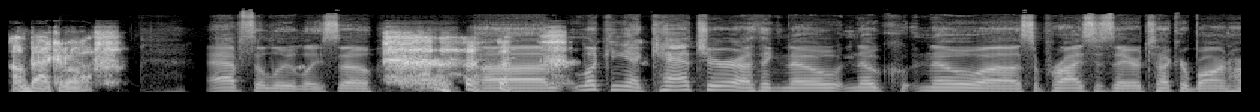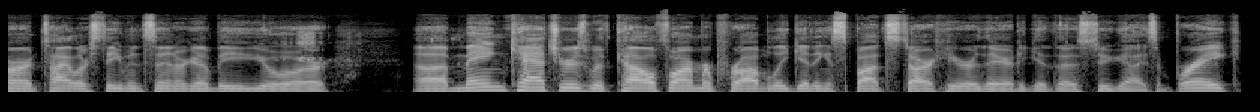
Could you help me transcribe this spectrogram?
I'm backing off. Absolutely. So, uh, looking at catcher, I think no no no uh, surprises there. Tucker Barnhart, Tyler Stephenson are going to be your uh, main catchers, with Kyle Farmer probably getting a spot start here or there to give those two guys a break.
